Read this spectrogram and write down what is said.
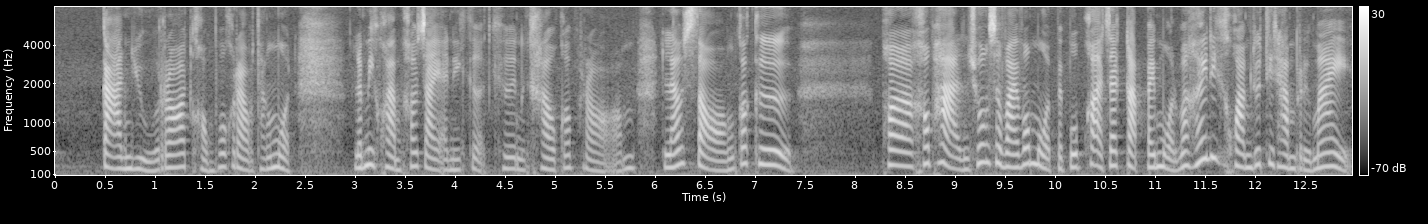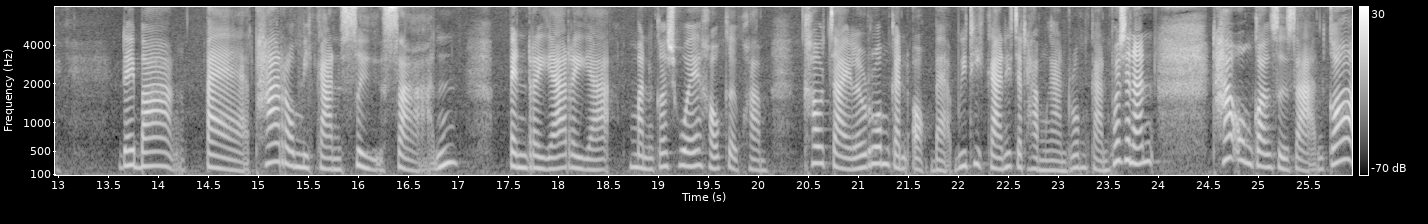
การอยู่รอดของพวกเราทั้งหมด แล้วมีความเข้าใจอันนี้เกิดขึ้น เขาก็พร้อม แล้วสองก็คือ พอเขาผ่านช่วง survival mode ไปปุ๊บเขาอาจจะกลับไปโหมดว่าเฮ้ยนี่คือความยุติธรรมหรือไม่ได้บ้าง แต่ถ้าเรามีการสื่อสารเป็นระยะระยะ มันก็ช่วยให้เขาเกิดความเข้าใจและร่วมกันออกแบบวิธีการที่จะทำงานร่วมกัน เพราะฉะนั้นถ้าองค์กรสื่อสารก็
